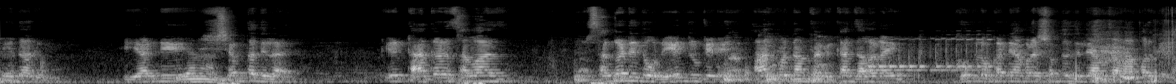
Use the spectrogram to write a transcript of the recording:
केदारी यांनी शब्द दिलाय की ठाकर समाज संघटित होऊन एकजुटीने आजपर्यंत आमचा विकास झाला नाही. खूप लोकांनी आम्हाला शब्द दिले आमचा वापर केला.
